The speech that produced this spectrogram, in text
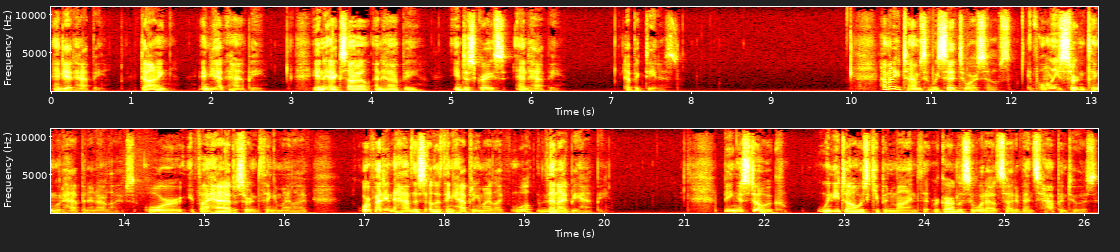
and yet happy, dying and yet happy, in exile and happy, in disgrace and happy. Epictetus. How many times have we said to ourselves, if only a certain thing would happen in our lives, or if I had a certain thing in my life, or if I didn't have this other thing happening in my life, well, then I'd be happy. Being a Stoic, we need to always keep in mind that regardless of what outside events happen to us,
